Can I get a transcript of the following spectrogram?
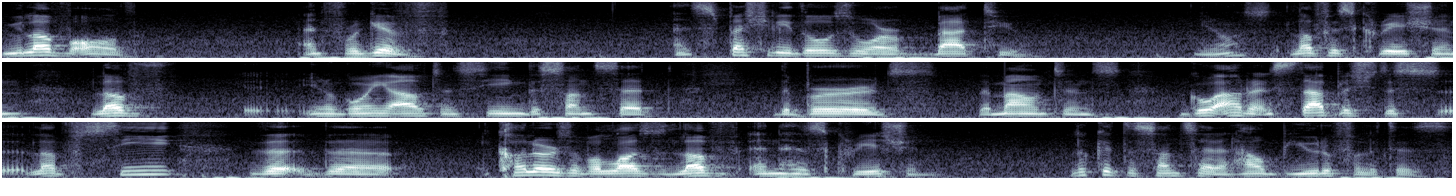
You love all and forgive. And especially those who are bad to you. You know, love His creation, love, uh, you know, going out and seeing the sunset, the birds, the mountains. Go out and establish this uh, love. See the, the colors of Allah's love in His creation. Look at the sunset and how beautiful it is.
